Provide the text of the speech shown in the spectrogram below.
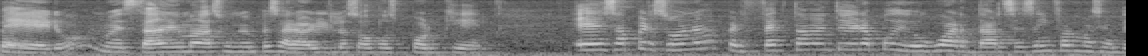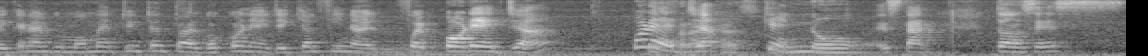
pero no está de más uno empezar a abrir los ojos porque esa persona perfectamente hubiera podido guardarse esa información de que en algún momento intentó algo con ella y que al final fue por ella, por ella, que no están. Entonces...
